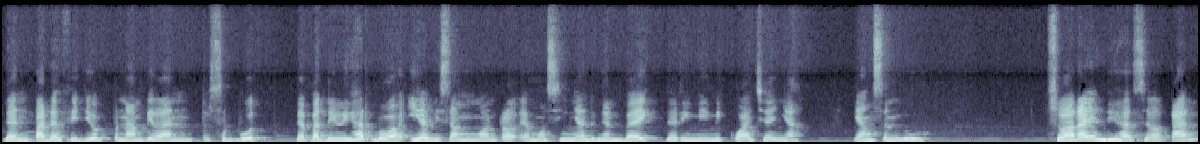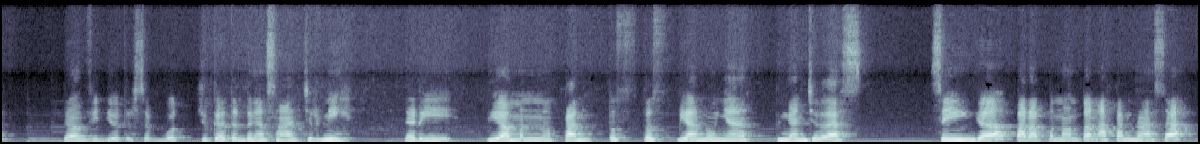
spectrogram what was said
dan pada video penampilan tersebut dapat dilihat bahwa ia bisa mengontrol emosinya dengan baik dari mimik wajahnya yang sendu. Suara yang dihasilkan dalam video tersebut juga terdengar sangat jernih dari dia menekan tus-tus pianonya dengan jelas sehingga para penonton akan merasa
